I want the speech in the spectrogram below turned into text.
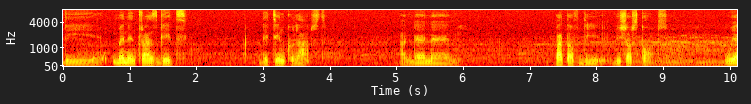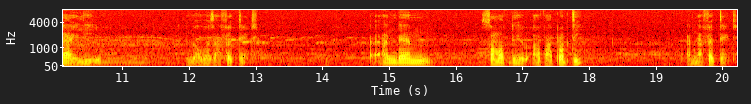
the main entrance gate, the thing collapsed. And then um, part of the bishop's court, where I live, you know, was affected. And um, some of the of our property have been affected.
